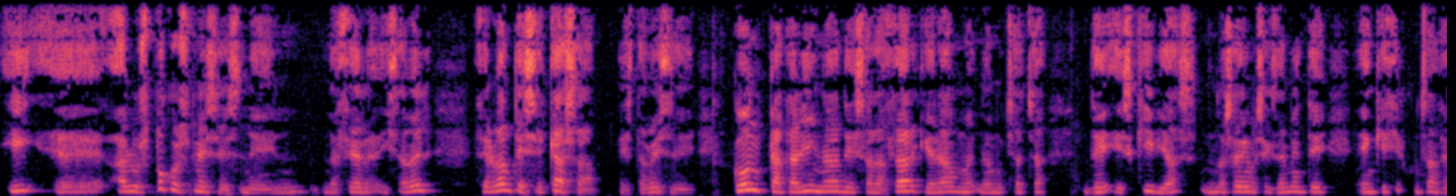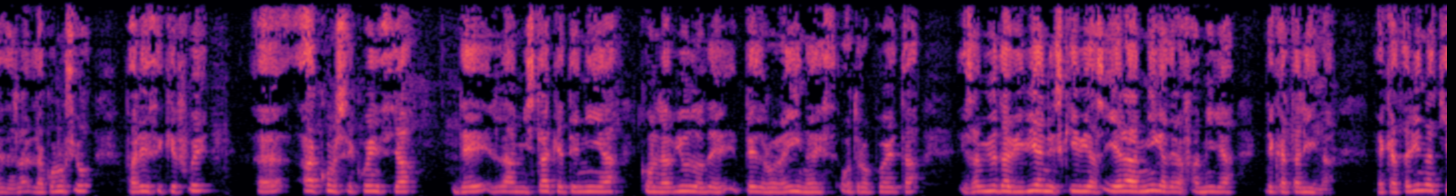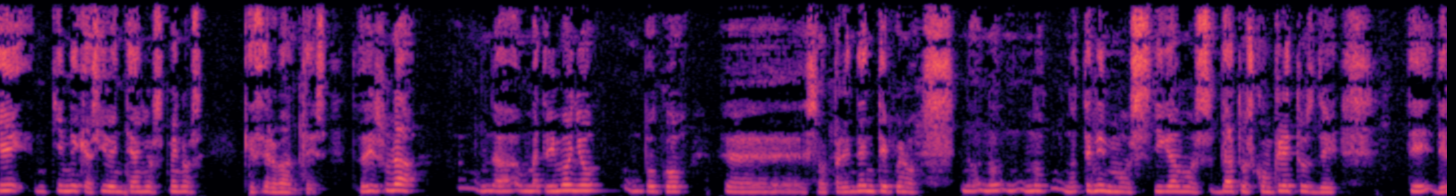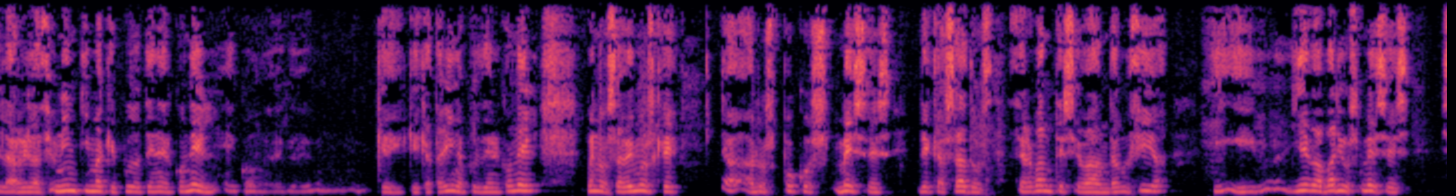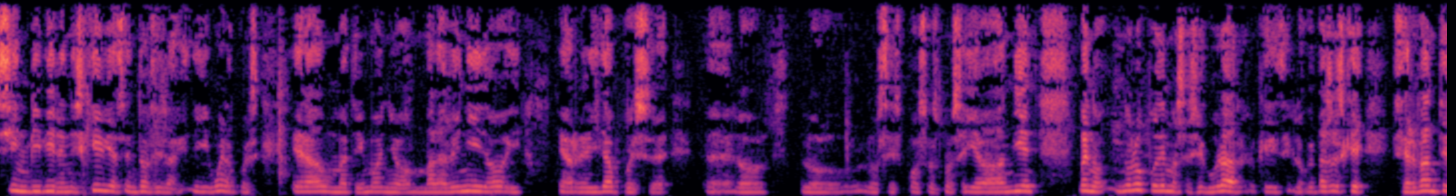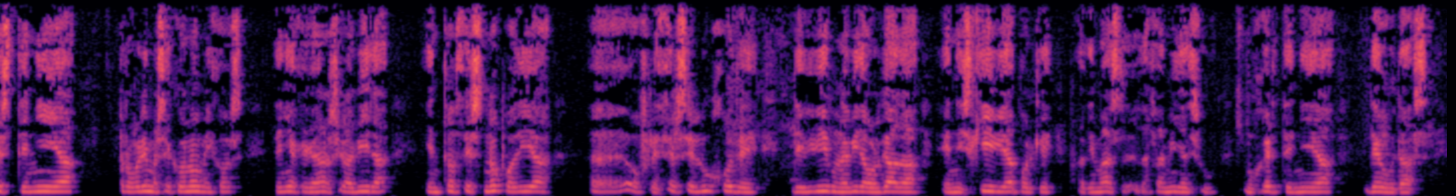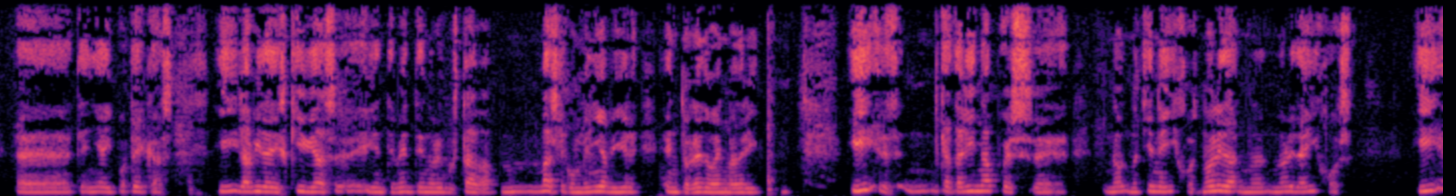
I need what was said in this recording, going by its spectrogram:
Y eh, a los pocos meses de nacer Isabel, Cervantes se casa, esta vez eh, con Catalina de Salazar, que era una muchacha de Esquivias, no sabemos exactamente en qué circunstancias la, conoció, parece que fue eh, a consecuencia de la amistad que tenía con la viuda de Pedro Laínez, otro poeta. Esa viuda vivía en Esquivias y era amiga de la familia de Catalina. Eh, Catalina tiene casi 20 años menos que Cervantes. Entonces, es una, un matrimonio un poco eh, sorprendente. Bueno, no, no, no, no, tenemos, digamos, datos concretos de, de, la relación íntima que pudo tener con él, eh, eh, que, que, Catalina pudo tener con él. Bueno, sabemos que a, los pocos meses de casados, Cervantes se va a Andalucía y, lleva varios meses sin vivir en Esquivias, entonces, y bueno, pues era un matrimonio mal avenido y en realidad, pues eh, los esposos no se llevaban bien. Bueno, no lo podemos asegurar. Lo que, lo que pasa es que Cervantes tenía problemas económicos, tenía que ganarse la vida y entonces no podía eh, ofrecerse el lujo de, de, vivir una vida holgada en Esquivia porque además la familia de su mujer tenía deudas eh, tenía hipotecas y la vida de Esquivias eh, evidentemente no le gustaba, más le convenía vivir en Toledo, en Madrid. Y eh, Catalina pues no, no, tiene hijos, no le da, no, le da hijos. Y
